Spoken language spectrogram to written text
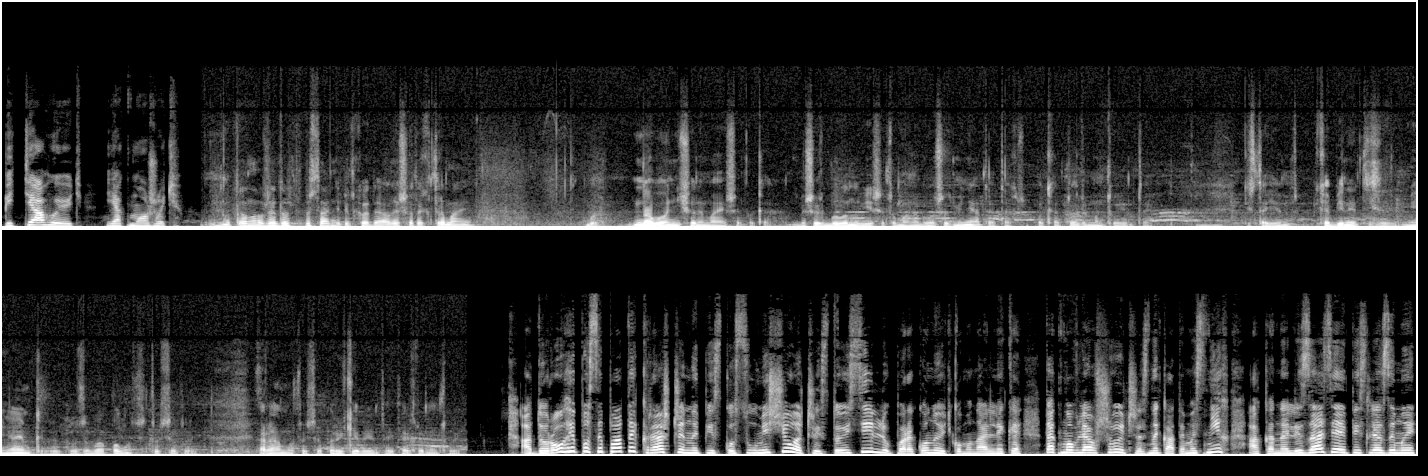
підтягують як можуть. Напевно, вже до підписання підходить, але що так тримаємо. Бо нового нічого немає ще поки. Якби щось було новіше, то можна було щось міняти, так що поки то ремонтуємо. То дістаємо. Кабіни міняємо, кузова повністю, то все, то раму, то все перекидаємо, та й так ремонтуємо. А дороги посипати краще не піскосумішю, а чистою сіллю, переконують комунальники. Так, мовляв, швидше зникатиме сніг, а каналізація після зими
